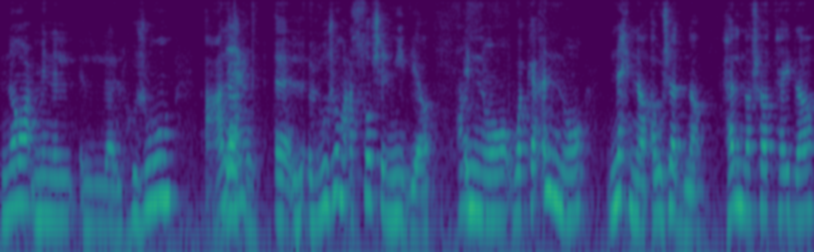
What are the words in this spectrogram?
نوع من ال- ال- الهجوم على داعم. آه، الهجوم على ال social media. آه. إنه وكأنه نحن أوجدنا هالنشاط هيدا؟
